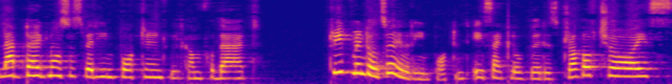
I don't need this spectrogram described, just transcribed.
Lab diagnosis, very important. We'll come for that. Treatment also very important. Acyclovir is drug of choice.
